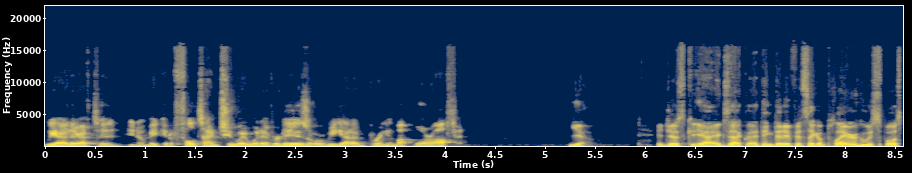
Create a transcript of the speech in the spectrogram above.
we either have to you know make it a full time two way whatever it is, or we got to bring him up more often. Yeah, it just yeah exactly. I think that if it's like a player who is supposed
